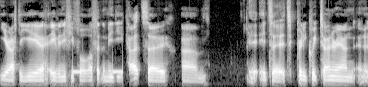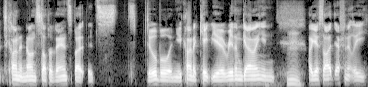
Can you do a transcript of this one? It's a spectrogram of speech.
year after year, even if you fall off at the mid-year cut. So um, it, it's a it's a pretty quick turnaround, and it's kind of non-stop events, but it's, it's doable, and you kind of keep your rhythm going. And Mm. I guess I definitely.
